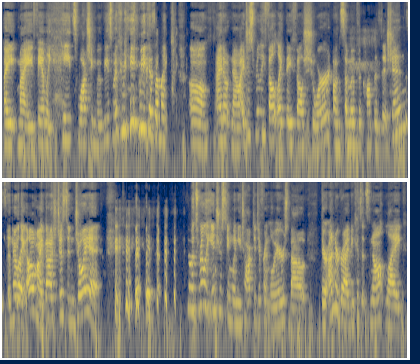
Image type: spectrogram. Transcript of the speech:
My my family hates watching movies with me because I'm like, um, I don't know. I just really felt like they fell short on some of the compositions, and they're like, oh my gosh, just enjoy it. so it's really interesting when you talk to different lawyers about their undergrad because it's not like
